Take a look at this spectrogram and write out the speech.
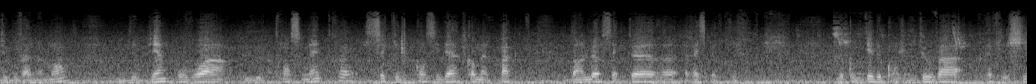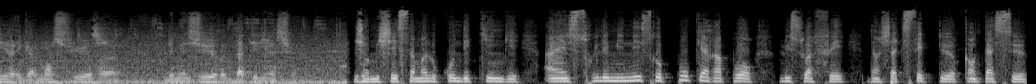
du gouvernement de bien pouvoir lui transmettre ce qu'ils considèrent comme impact dans leur secteur respectif le comité de conjoncture va réfléchir également sur les mesures d'atténuation. Jean-Michel Samaloukonde King a instruit les ministres pour qu'un rapport lui soit fait dans chaque secteur quant à ce.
